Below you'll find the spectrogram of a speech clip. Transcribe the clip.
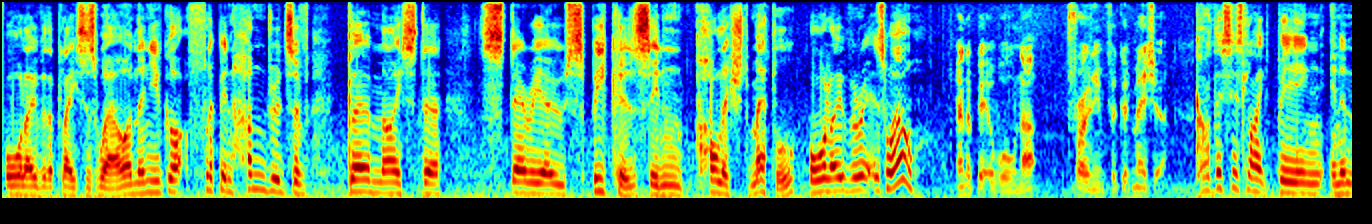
all over the place as well. And then you've got flipping hundreds of Burmester stereo speakers in polished metal all over it as well. and a bit of walnut thrown in for good measure. God, this is like being in an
